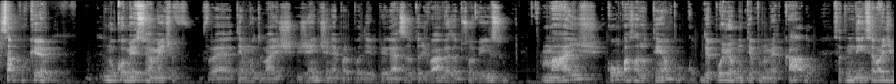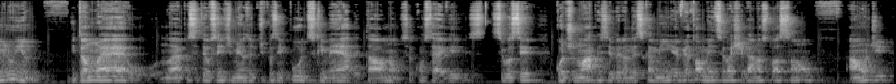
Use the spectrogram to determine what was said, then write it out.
Sabe por quê? No começo, realmente, é, tem muito mais gente, né, para poder pegar essas outras vagas, absorver isso. Mas, com o passar do tempo, depois de algum tempo no mercado, essa tendência vai diminuindo. Então não é não é para você ter o sentimento de tipo assim, putz, que merda e tal. Não, você consegue, se você continuar perseverando nesse caminho, eventualmente você vai chegar numa situação aonde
